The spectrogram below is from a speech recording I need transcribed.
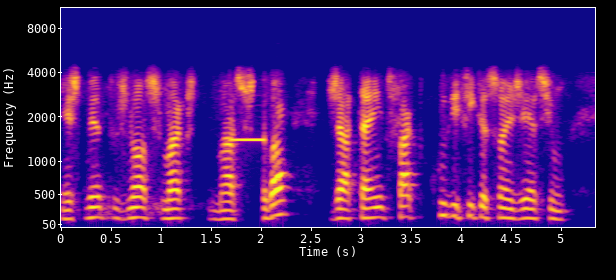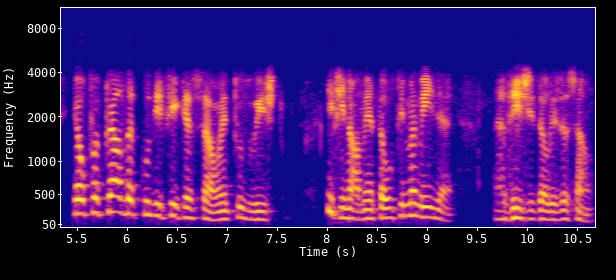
Neste momento, os nossos maços de tabaco já tem, de facto, codificações GS1. É o papel da codificação em tudo isto. E, finalmente, a última milha, a digitalização.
